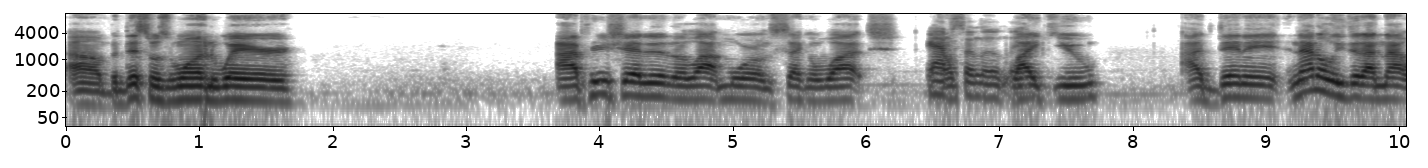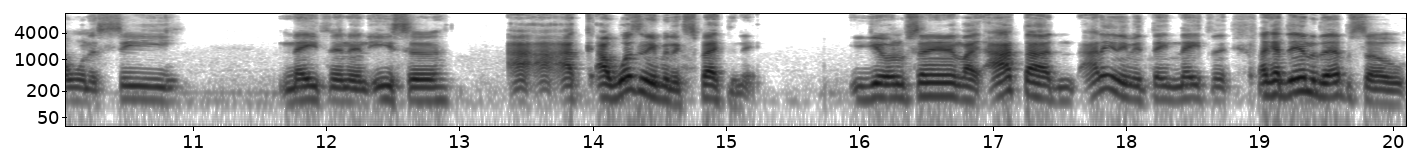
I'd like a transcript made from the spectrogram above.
um, but this was one where I appreciated it a lot more on the second watch. Absolutely. I'm like you, I didn't. Not only did I not want to see Nathan and Issa, I, I I wasn't even expecting it. You get what I'm saying? Like I thought I didn't even think Nathan. Like at the end of the episode,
